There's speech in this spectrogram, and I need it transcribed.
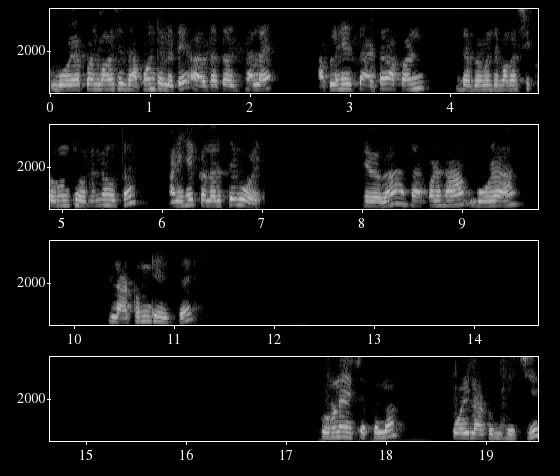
गोळे आपण मग झाकून ठेवले ते अर्धा तास झालाय. आपलं हे साठ आपण डब्यामध्ये मग करून ठेवलेलं होतं आणि हे कलरचे गोळे. हे बघा आता आपण हा गोळा लाटून घ्यायचा आहे पूर्ण याची आपल्याला पोळी लाटून घ्यायची.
